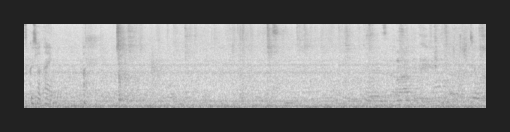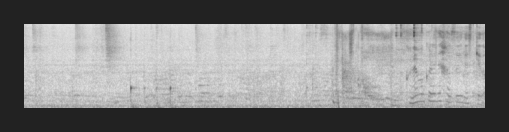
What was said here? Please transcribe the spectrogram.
スクショタイムこれではずいですけど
